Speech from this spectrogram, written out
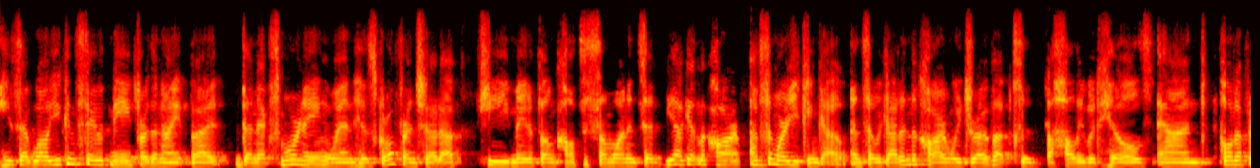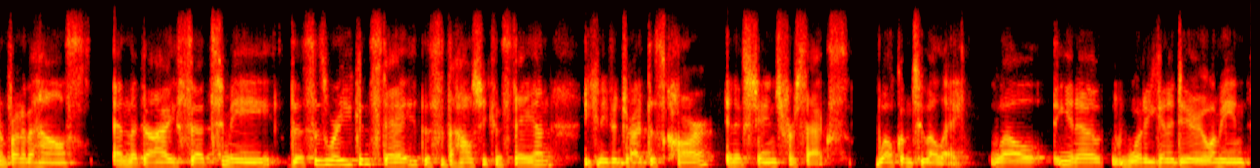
he said, Well, you can stay with me for the night. But the next morning, when his girlfriend showed up, he made a phone call to someone and said, Yeah, get in the car. I have somewhere you can go. And so we got in the car and we drove up to the Hollywood Hills and pulled up in front of a house. And the guy said to me, This is where you can stay. This is the house you can stay in. You can even drive this car in exchange for sex. Welcome to LA well, you know, what are you going to do? I mean,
